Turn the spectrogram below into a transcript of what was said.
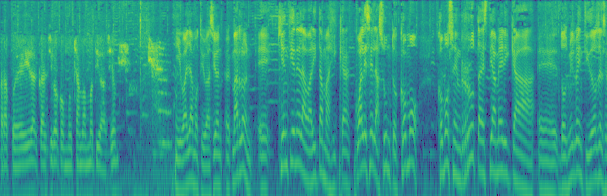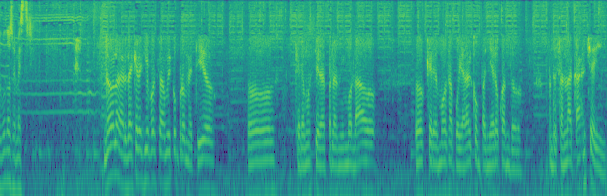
para poder ir al clásico con mucha más motivación. Y vaya motivación. Eh, Marlon, eh, ¿quién tiene la varita mágica? ¿Cuál es el asunto? ¿Cómo, cómo se enruta este América eh, 2022 del segundo semestre? No, la verdad es que el equipo está muy comprometido. Todos queremos tirar para el mismo lado. Todos queremos apoyar al compañero cuando, cuando está en la cancha y,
